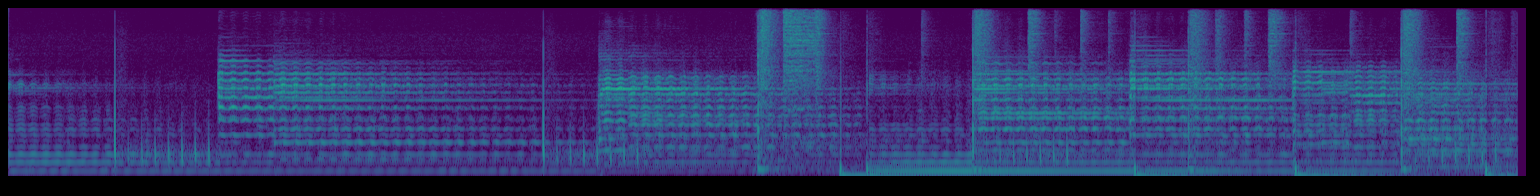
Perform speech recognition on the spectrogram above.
Gracias.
